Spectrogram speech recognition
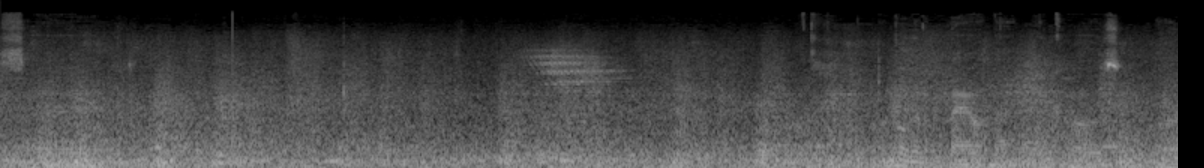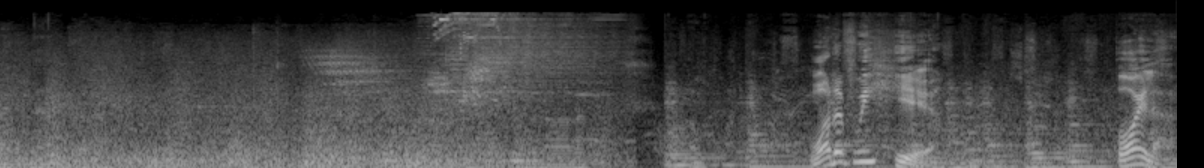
So I'm not going to play on that because right now. What have we here? Boiler.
